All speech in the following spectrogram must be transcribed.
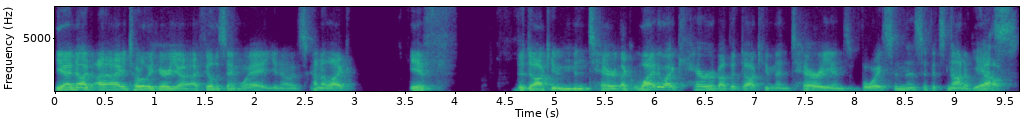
Yeah, no, I, I totally hear you. I feel the same way. You know, it's kind of like if the documentary, like, why do I care about the documentarian's voice in this if it's not about Yes.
